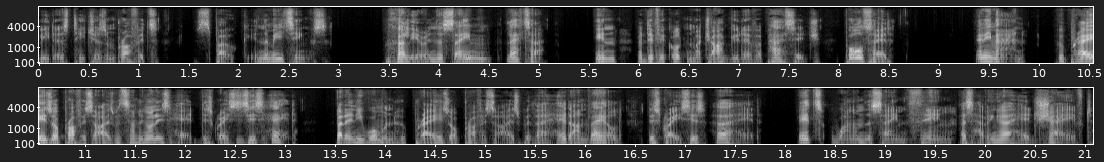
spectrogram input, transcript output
leaders, teachers, and prophets, spoke in the meetings. Earlier in the same letter, in a difficult and much argued over passage, Paul said, any man who prays or prophesies with something on his head disgraces his head, but any woman who prays or prophesies with her head unveiled disgraces her head. It's one and the same thing as having her head shaved.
